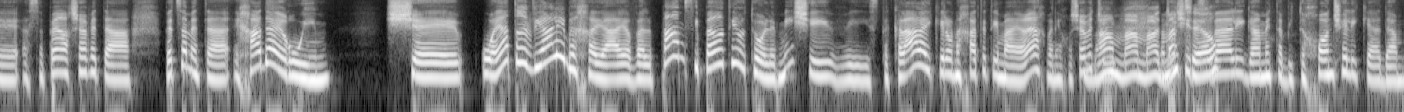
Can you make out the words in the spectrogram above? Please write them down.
אה, אספר עכשיו את ה... בעצם את ה, אחד האירועים, שהוא היה טריוויאלי בחיי, אבל פעם סיפרתי אותו למישהי, והיא הסתכלה עליי כאילו נחתתי מהירח, ואני חושבת מה, שהיא מה, מה, ממש? עיצבה לי גם את הביטחון שלי כאדם.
